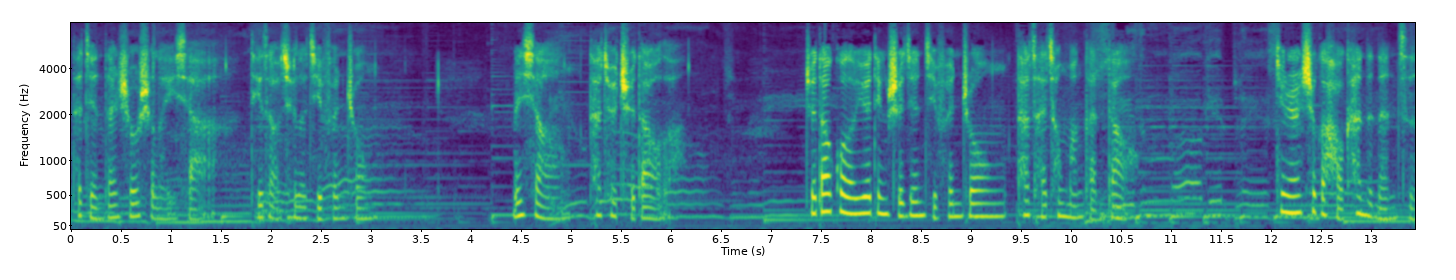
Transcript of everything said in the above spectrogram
他简单收拾了一下，提早去了几分钟。没想他却迟到了，直到过了约定时间几分钟，他才匆忙赶到。竟然是个好看的男子，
